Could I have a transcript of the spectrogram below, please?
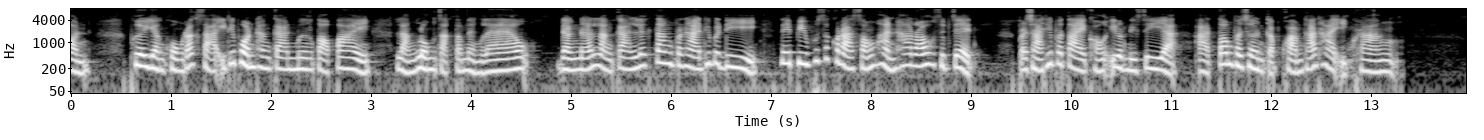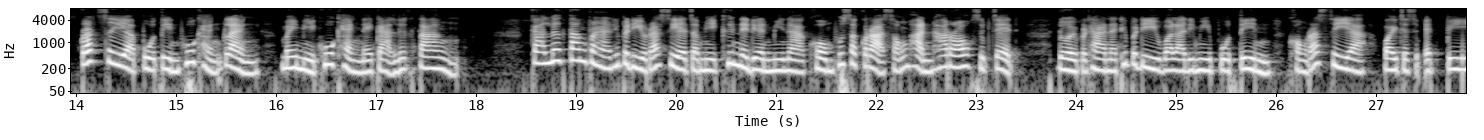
อน เพื่อยังคงรักษาอิทธิพลทางการเมืองต่อไป หลังลงจากตำแหน่งแล้ว ดังนั้นหลังการเลือกตั้งประธานธิบดีในปีพุทธศักราช 2567 ประชาธิปไตยของอินโดนีเซียอาจต้องเผชิญกับความท้าทายอีกครั้ง รัสเซียปูตินผู้แข็งแกร่ง ไม่มีคู่แข่งในการเลือกตั้ง การเลือกตั้งประธานาธิบดีรัสเซียจะมีขึ้นในเดือนมีนาคมพุทธศักราช 2567 โดยประธานาธิบดีวลาดิมีร์ปูติน ของรัสเซียวัย 71 ปี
